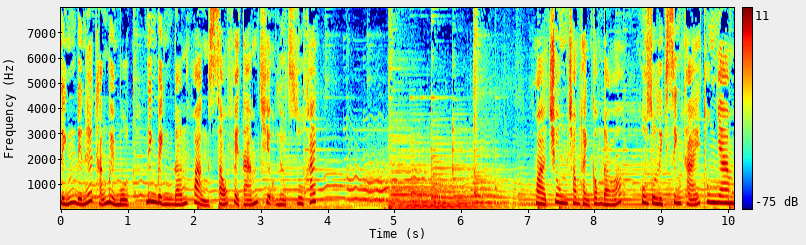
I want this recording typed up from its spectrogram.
Tính đến hết tháng 11, Ninh Bình đón khoảng 6,8 triệu lượt du khách. Hòa chung trong thành công đó, khu du lịch sinh thái Thung Nham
